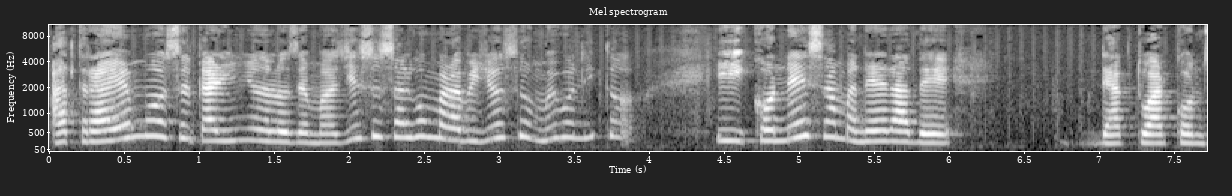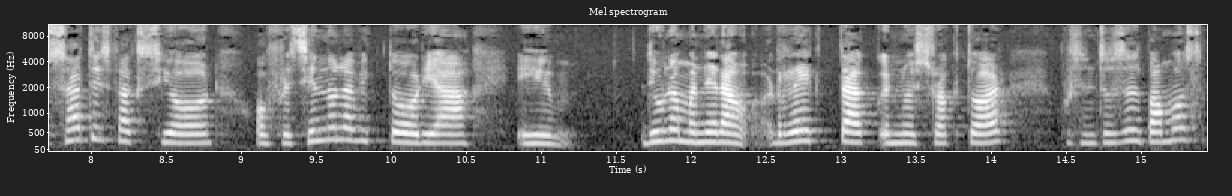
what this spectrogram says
atraemos el cariño de los demás. Y eso es algo maravilloso, muy bonito. Y con esa manera de de actuar con satisfacción, ofreciendo la victoria y de una manera recta en nuestro actuar, pues entonces vamos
